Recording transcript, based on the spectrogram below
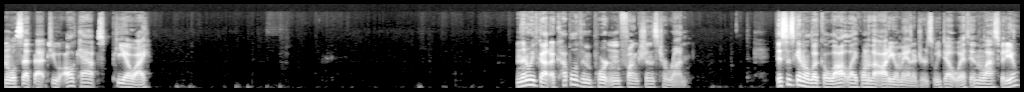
And we'll set that to all caps POI. And then we've got a couple of important functions to run. This is going to look a lot like one of the audio managers we dealt with in the last video.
